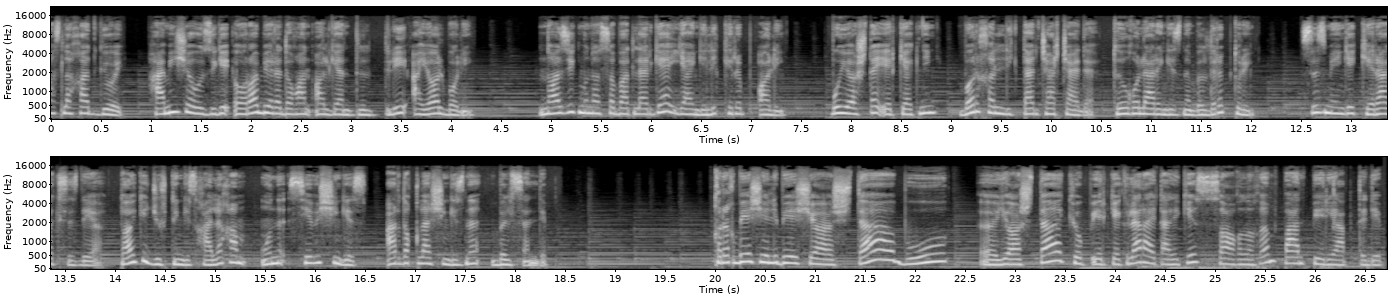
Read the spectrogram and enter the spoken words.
maslahatgo'y hamisha o'ziga oro beradigan olgan dildli ayol bo'ling. Nozik munosabatlarga yangilik kirib oling. Bu yoshda erkakning bir xillikdan charchaydi. Tuyg'ularingizni bildirib turing. Siz menga keraksiz deya. Toki juftingiz hali ham uni sevishingiz ardoqlashingizni bilsin deb. Qirq besh ellik besh yoshda bu e, yoshda ko'p erkaklar aytadiki sog'lig'im pand beryapti deb.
